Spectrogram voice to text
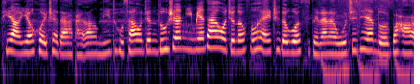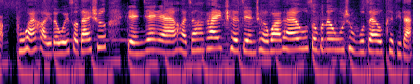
听养约会、车大排浪、泥土槽、我真的毒舌、你面瘫、我真的腹黑、吃得过死皮赖脸、无知天、躲不好不怀好意的猥琐大叔、人见人爱、花见花开、车见车爆胎、无所不能、无处不在、无可替代、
